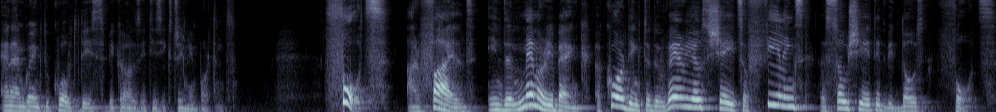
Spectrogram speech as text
and I'm going to quote this because it is extremely important, thoughts are filed in the memory bank according to the various shades of feelings associated with those thoughts.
